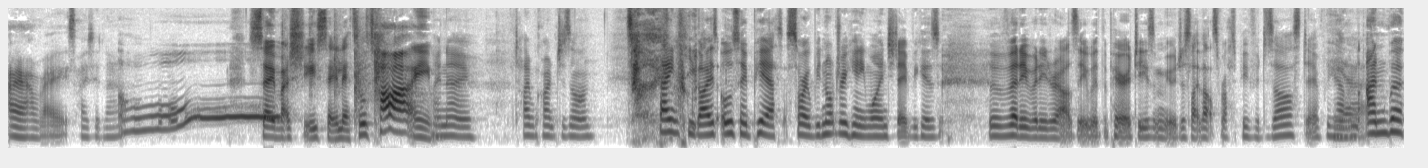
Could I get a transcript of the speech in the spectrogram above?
I am very excited now. Oh, So much to do, so little time. I know. Time crunches on. Thank you guys. Also, P.S. Sorry, we're not drinking any wine today because we're very, very drowsy with the Piritons, and we were just like, "That's a recipe for disaster." If we haven't, and we're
